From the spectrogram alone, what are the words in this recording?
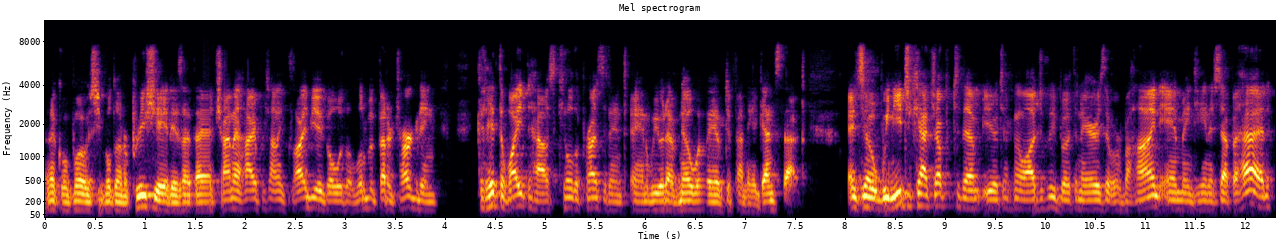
I think what most people don't appreciate is that the China hypersonic glide vehicle with a little bit better targeting could hit the White House, kill the president, and we would have no way of defending against that. And so we need to catch up to them, you know, technologically, both in areas that we're behind and maintain a step ahead.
